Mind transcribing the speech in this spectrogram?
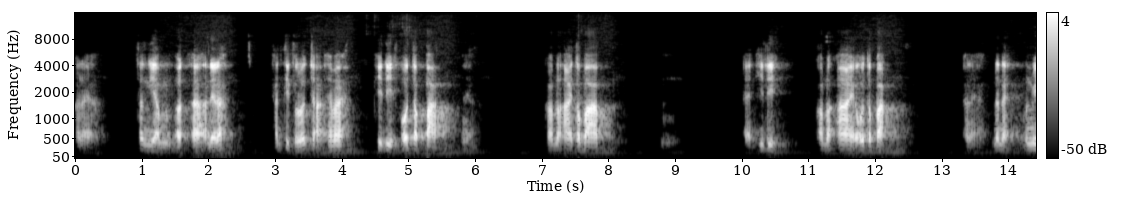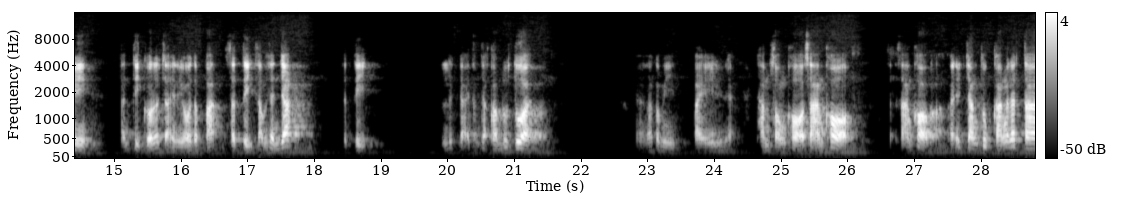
อะไรอะสงเงียมเออเออเดี๋ยวนะขันติโสรจักใช่ไหมฮิริโอตปะเนี่ยความละอายต่อบาปเอฮิริความละอายโอตปะอะไรนั่นแหละมันมีตันติโกรจักฮิริโอตปะ สติสัมปชัญญะสติลึกได้สัมปชัญญะความรู้ตัว แล้วก็มีไปทำสองข้อสามข้อสามข้อก็อนิจจังทุกขังอนัตตา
